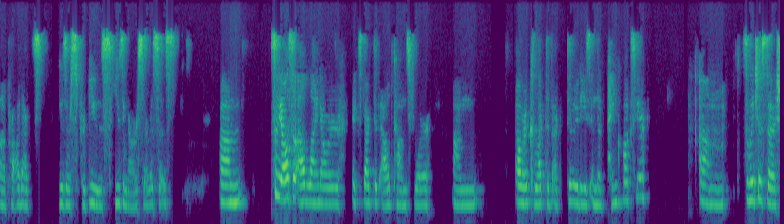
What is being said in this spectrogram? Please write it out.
uh, products users produce using our services. Um, so we also outlined our expected outcomes for um, our collective activities in the pink box here. Um, so which is the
